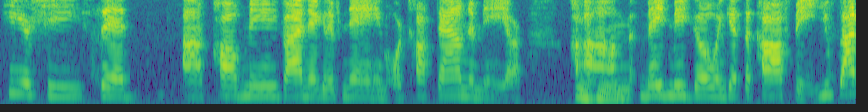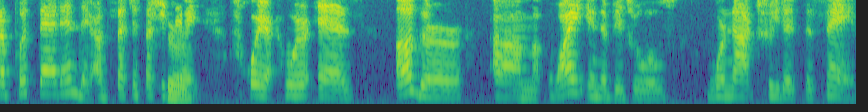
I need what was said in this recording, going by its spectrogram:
he or she said uh, called me by a negative name or talked down to me or mm-hmm. um, made me go and get the coffee. You've got to put that in there on such and such sure. a day. Where, whereas other um, white individuals were not treated the same.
